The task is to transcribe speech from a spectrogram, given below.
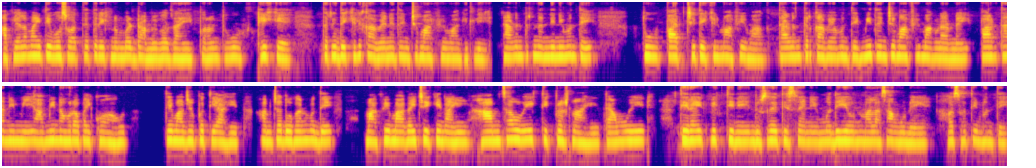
आपल्याला माहिती आहे वसुआत्या तर एक नंबर ड्रामेबाज आहे परंतु ठीक आहे तरी देखील काव्याने त्यांची माफी मागितली. त्यानंतर नंदिनी म्हणते तू पार्थची देखील माफी माग. त्यानंतर काव्या म्हणते मी त्यांची माफी मागणार नाही. पार्थ आणि मी आम्ही नवरा बायको आहोत. ते माझे पती आहेत. आमच्या दोघांमध्ये माफी मागायची की नाही हा आमचा वैयक्तिक प्रश्न आहे. त्यामुळे तिराईत व्यक्तीने दुसऱ्या तिसऱ्याने मध्ये येऊन मला सांगू नये असं ती म्हणते.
